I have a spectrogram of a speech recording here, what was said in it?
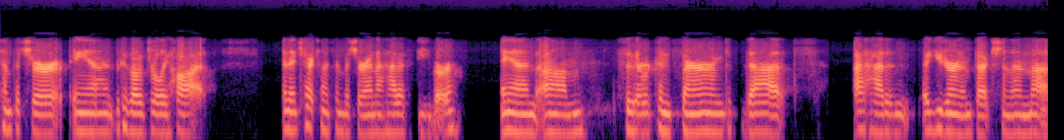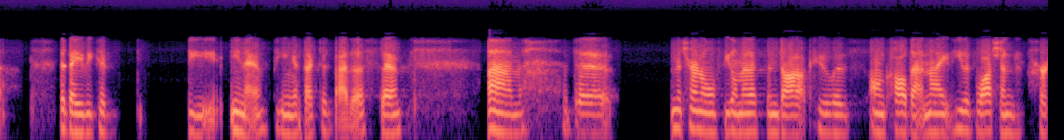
temperature and because I was really hot and they checked my temperature and I had a fever. And um, so they were concerned that I had an, a uterine infection and that the baby could be, you know, being affected by this. So um, the maternal fetal medicine doc who was on call that night, he was watching her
